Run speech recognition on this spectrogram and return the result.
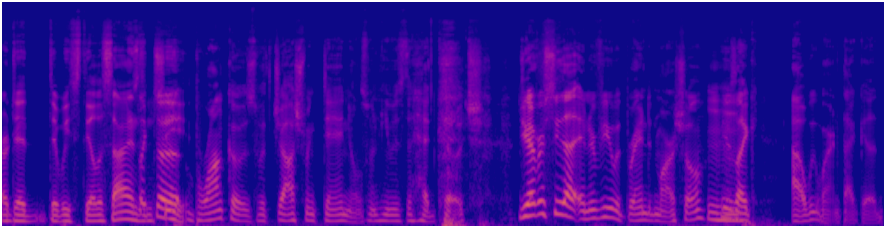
or did did we steal the signs It's like and the cheat? Broncos with Josh McDaniels when he was the head coach. Did you ever see that interview with Brandon Marshall? He was Mhm. like, "Oh, we weren't that good.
